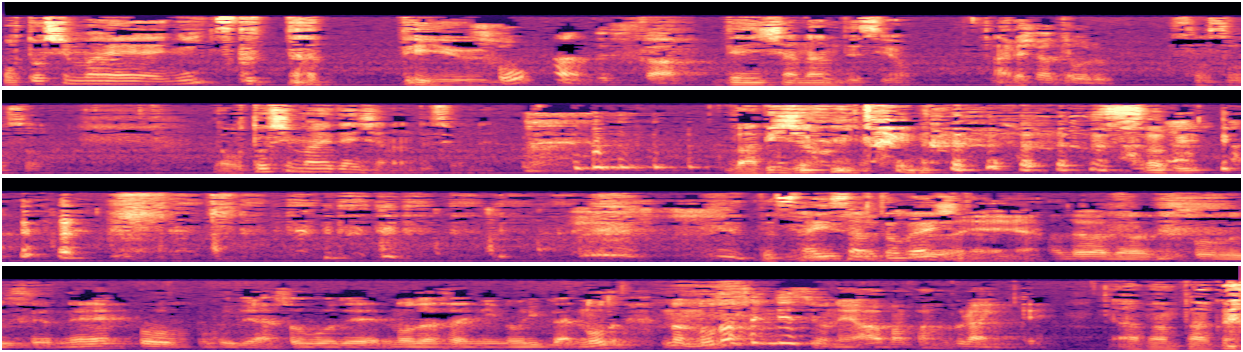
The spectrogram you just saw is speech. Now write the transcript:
落とし前に作ったっていうそうなんですか、電車なんですよ。あれって。そうそうそう。落とし前電車なんですよね。詫び状みたいな。そういう。採算度外視だよね。だから、そうですよね。東北であそこで野田線に乗り換え、野田な野田線ですよね、アーバンパークラインって。アーバンパークラ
